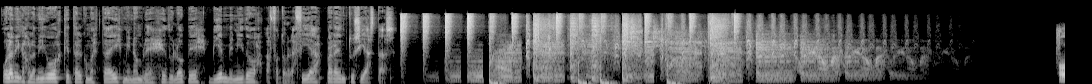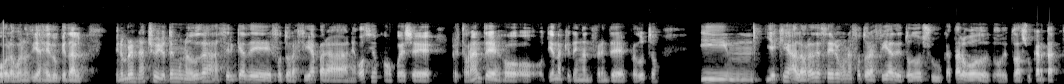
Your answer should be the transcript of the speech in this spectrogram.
Hola amigas, hola amigos, ¿qué tal? ¿Cómo estáis? Mi nombre es Edu López, bienvenidos a Fotografías para Entusiastas. Hola, buenos días Edu, ¿qué tal? Mi nombre es Nacho y yo tengo una duda acerca de fotografía para negocios, como puede ser restaurantes o, tiendas que tengan diferentes productos. Y, es que a la hora de hacer una fotografía de todo su catálogo o de toda su carta,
